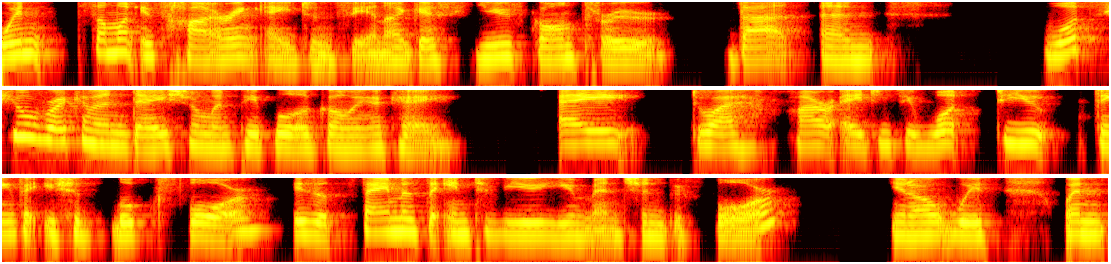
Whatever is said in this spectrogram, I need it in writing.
When someone is hiring agency, and I guess you've gone through that, and what's your recommendation when people are going, okay, A, do I hire agency? What do you think that you should look for? Is it same as the interview you mentioned before? You know, with when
